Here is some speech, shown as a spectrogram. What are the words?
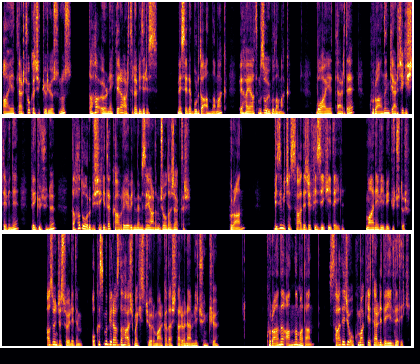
ayetler çok açık görüyorsunuz. Daha örnekleri artırabiliriz. Mesele burada anlamak ve hayatımıza uygulamak. Bu ayetlerde Kur'an'ın gerçek işlevini ve gücünü daha doğru bir şekilde kavrayabilmemize yardımcı olacaktır. Kur'an, bizim için sadece fiziki değil, manevi bir güçtür. Az önce söyledim, o kısmı biraz daha açmak istiyorum arkadaşlar, önemli çünkü. Kur'an'ı anlamadan sadece okumak yeterli değil dedik.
